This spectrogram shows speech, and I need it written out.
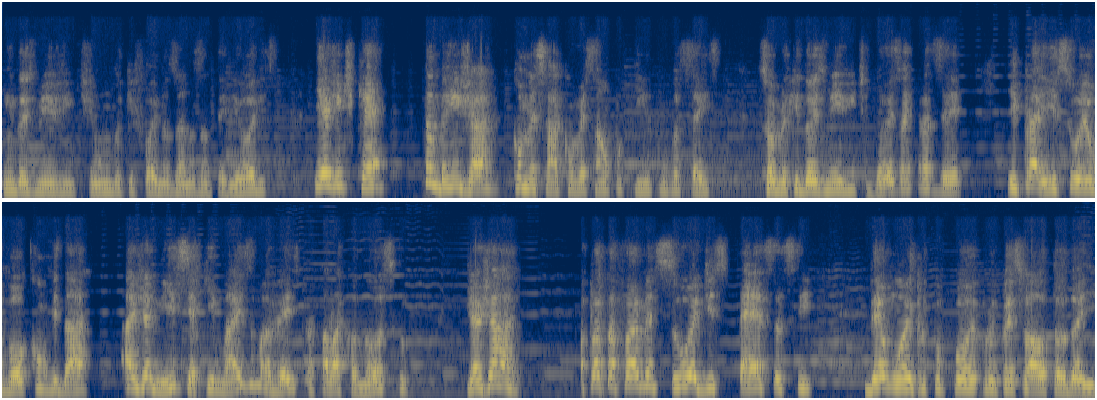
em 2021 do que foi nos anos anteriores. E a gente quer também já começar a conversar um pouquinho com vocês sobre o que 2022 vai trazer. E para isso eu vou convidar a Janice aqui mais uma vez para falar conosco. Já já a plataforma é sua, despeça-se, dê um oi para o pessoal todo aí.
